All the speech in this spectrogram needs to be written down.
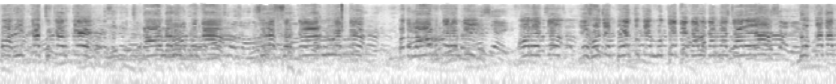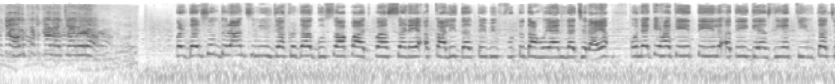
ਭਾਰੀ ਇਕੱਠ ਕਰਕੇ ਨਾ ਉਹਨਾਂ ਨੂੰ ਪਤਾ, ਸਿਰਫ ਸਰਕਾਰ ਨੂੰ ਇੱਕ ਬਦਲਾਵ ਕਰਨ ਦੀ ਔਰ ਇੱਕ ਇਹੋ ਜਿਹੇ ਬੇਤੁਕੇ ਮੁੱਦੇ ਤੇ ਗੱਲ ਕਰਨਾ ਚਾਹ ਰਹੇ ਆ। ਲੋਕਾਂ ਦਾ ਧਿਆਨ ਭਟਕਾਉਣਾ ਚਾਹ ਰਹੇ ਆ। ਪ੍ਰਦਰਸ਼ਨ ਦੌਰਾਨ ਸੁਨੀਲ ਜਾਖੜ ਦਾ ਗੁੱਸਾ ਭਾਜਪਾ ਸਣੇ ਅਕਾਲੀ ਦਲ ਤੇ ਵੀ ਫੁੱਟਦਾ ਹੋਇਆ ਨਜ਼ਰ ਆਇਆ। ਉਹਨਾਂ ਕਿਹਾ ਕਿ ਤੇਲ ਅਤੇ ਗੈਸ ਦੀਆਂ ਕੀਮਤਾਂ 'ਚ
